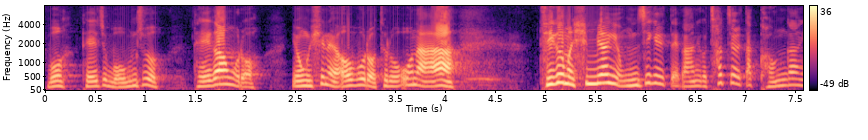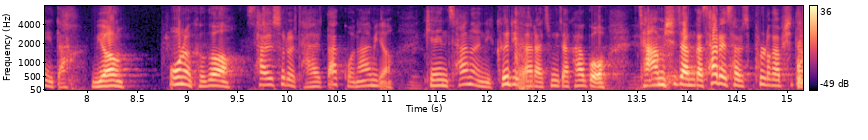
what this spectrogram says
뭐 대주 몸주 대감으로 용신의 업으로 들어오나? 지금은 신명이 움직일 때가 아니고 첫째를 딱 건강이다. 명 오늘 그거 살수를 잘 닦고 나면 괜찮으니 그리 알아 짐작하고 잠시 잠깐 살에 살수 풀러 갑시다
